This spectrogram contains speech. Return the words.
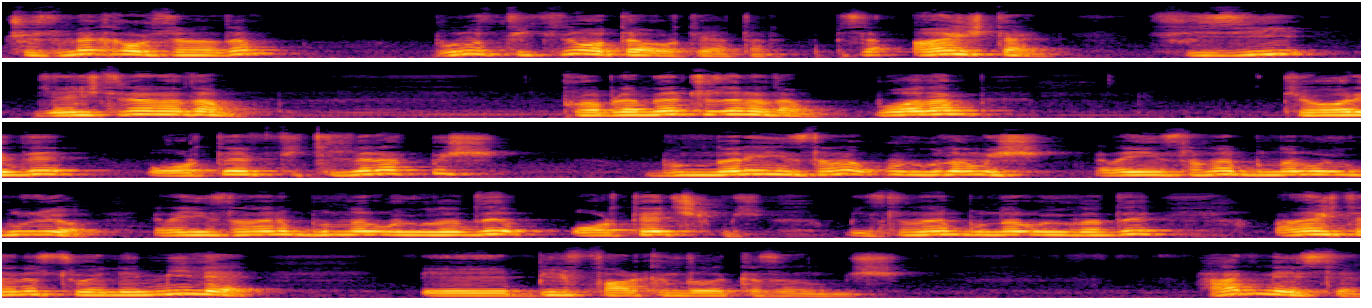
çözüme kavuşan adam bunun fikrini ortaya ortaya atar. Mesela Einstein fiziği geliştiren adam, problemleri çözen adam. Bu adam teoride ortaya fikirler atmış, bunları insanlar uygulamış ya da insanlar bunları uyguluyor ya da insanların bunları uyguladığı ortaya çıkmış. İnsanların bunları uyguladığı Einstein'ın söylemiyle e, bir farkındalık kazanılmış. Her neyse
